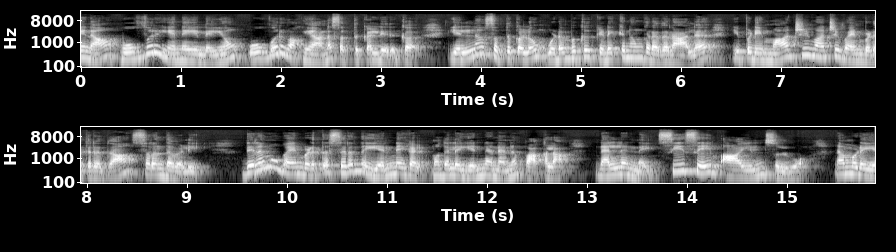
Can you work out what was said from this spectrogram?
ஏன்னா ஒவ்வொரு எண்ணெயிலையும் ஒவ்வொரு வகையான சத்துக்கள் இருக்குது எல்லா சத்துக்களும் உடம்புக்கு கிடைக்கணுங்கிறதுனால இப்படி மாற்றி மாற்றி பயன்படுத்துறது தான் சிறந்த வழி. தினமும் பயன்படுத்த சிறந்த எண்ணெய்கள் முதல்ல என்னென்னு பார்க்கலாம். நல்லெண்ணெய் சீசேம் ஆயில்னு சொல்லுவோம். நம்முடைய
